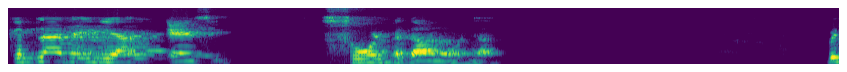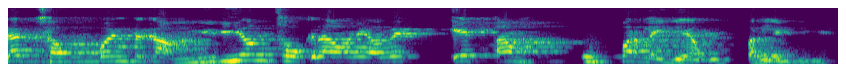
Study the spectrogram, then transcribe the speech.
કેટલા થઈ ગયા? એસી. સોળ ટકાનો વધારો. બેટા, છપ્પન ટકા. મીડિયમ છોકરાઓને અમે એક આમ ઉપર લઈ ગયા ઉપર લઈ જઈએ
